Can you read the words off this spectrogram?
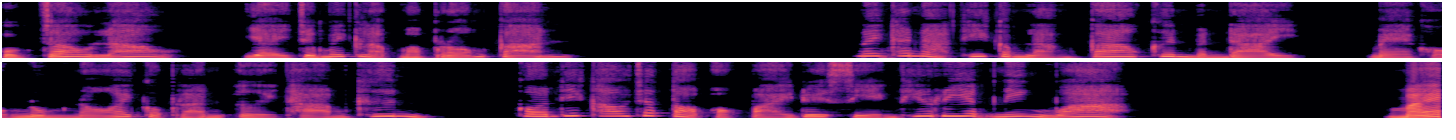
ของเจ้าเล่าใหญ่จะไม่กลับมาพร้อมกัน ในขณะที่กำลังก้าวขึ้นบันได แม่ของหนุ่มน้อยก็พลันเอ่ยถามขึ้น ก่อนที่เขาจะตอบออกไปด้วยเสียงที่เรียบนิ่งว่า แม่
